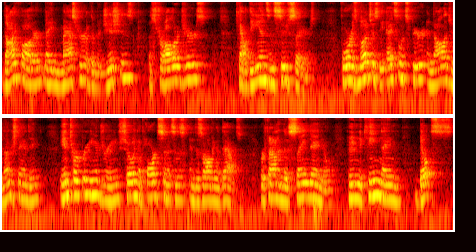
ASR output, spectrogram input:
thy father made master of the magicians, astrologers, Chaldeans, and soothsayers for as much as the excellent spirit and knowledge and understanding, interpreting of dreams, showing of hard sentences, and dissolving of doubts, were found in this same Daniel, whom the king named Belteshazzar.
